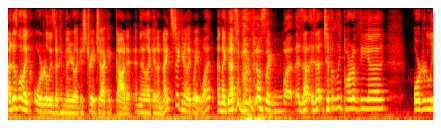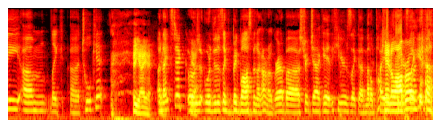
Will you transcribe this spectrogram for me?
I just love like orderlies that come in. You're like a straight jacket, got it, and they're like in a nightstick, and you're like, wait, what? And like that's the part that I was like, what is that? Is that typically part of the uh, orderly um like uh, toolkit? yeah, yeah. A nightstick, or is it, or just like Big Boss been like, I don't know, grab a straight jacket. Here's like a metal pipe. Candelabra? Like, yeah.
